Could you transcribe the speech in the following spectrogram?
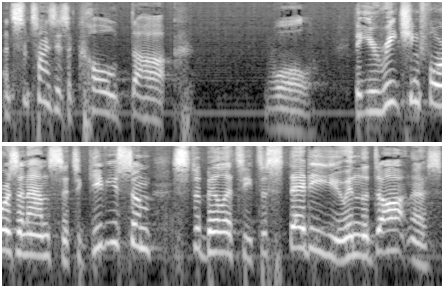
and sometimes it's a cold, dark wall that you're reaching for as an answer to give you some stability, to steady you in the darkness,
